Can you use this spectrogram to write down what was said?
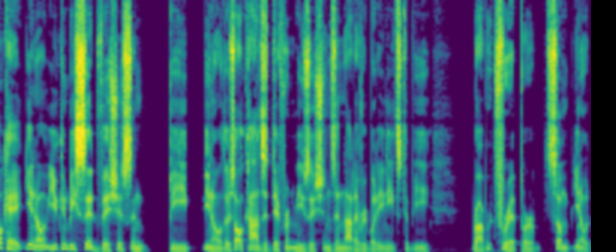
okay, you know, you can be Sid Vicious and be, you know, there's all kinds of different musicians, and not everybody needs to be Robert Fripp or some, you know,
